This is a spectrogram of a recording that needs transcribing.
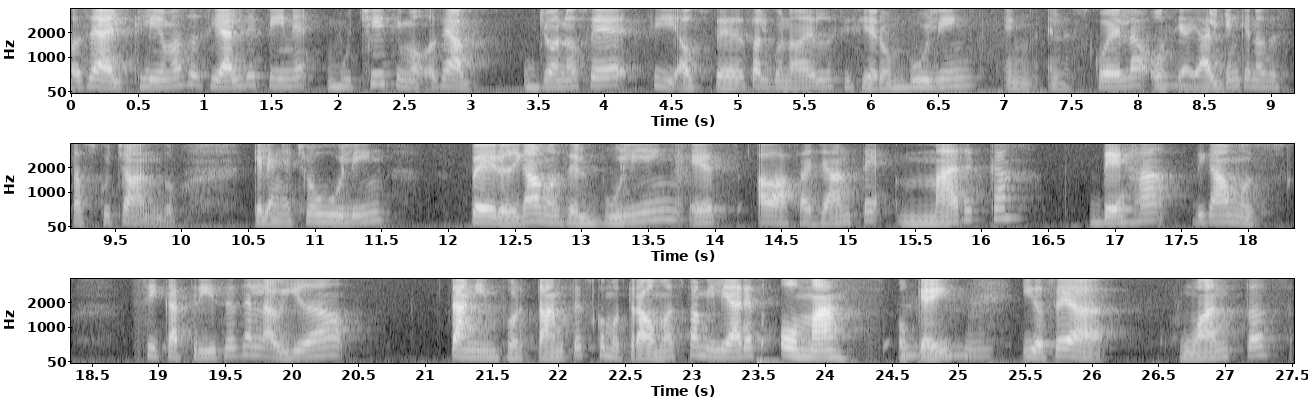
O sea, el clima social define muchísimo. O sea, yo no sé si a ustedes alguna vez les hicieron bullying en, en la escuela o si hay alguien que nos está escuchando que le han hecho bullying, pero digamos, el bullying es avasallante, marca, deja, digamos, cicatrices en la vida tan importantes como traumas familiares o más, ¿ok? Y o sea, ¿cuántas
